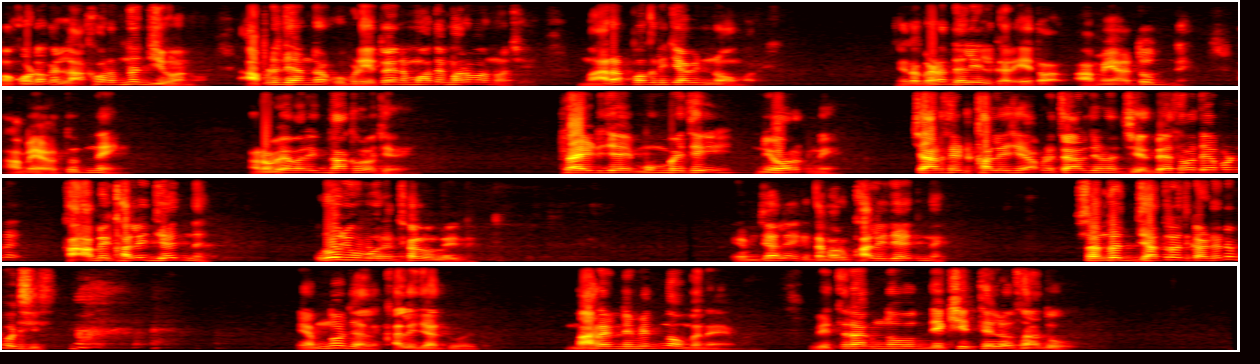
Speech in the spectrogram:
મકોડો કે લાખ વર્ષ નથી જીવાનો આપણે ધ્યાન રાખવું પડે. એ તો એને મોતે મરવાનો છે. મારા પગ નીચે આવીને ન મરે. એ તો ઘણા દલીલ કરે. એ તો આમે હતું જ ને આમે હતું જ નહીં. આનો વ્યવહારિક દાખલો છે. ફ્લાઇટ જાય મુંબઈથી ન્યુયોર્કની ચાર સીટ ખાલી છે. આપણે ચાર જણ જ છીએ. બેસવા દે આપણને? અમે ખાલી જ જાય જ ને. રોજ ઊભો રહે થેલો લઈને. એમ ચાલે કે તમારું ખાલી જાય જ ને? સંગત જાત્રા જ કાઢે ને પછી? એમ ન ચાલે, ખાલી જાતું હોય તો. મારે નિમિત્ત ન બને એમાં. વિતરાગનો દીક્ષિત થયેલો સાધુ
